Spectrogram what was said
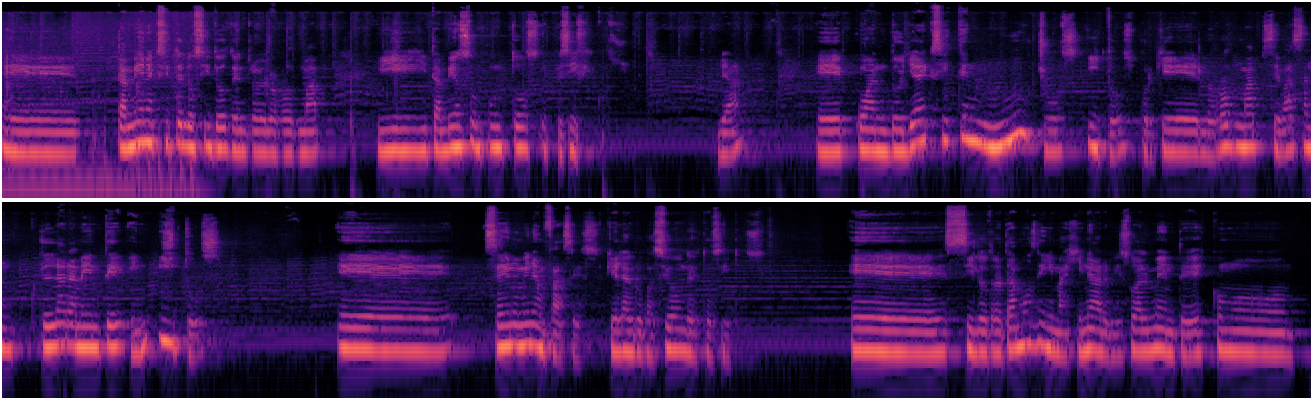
eh, también existen los hitos dentro de los roadmap y también son puntos específicos. ¿ya? cuando ya existen muchos hitos, porque los roadmaps se basan claramente en hitos, se denominan fases, que es la agrupación de estos hitos. Eh, si lo tratamos de imaginar visualmente, es como,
